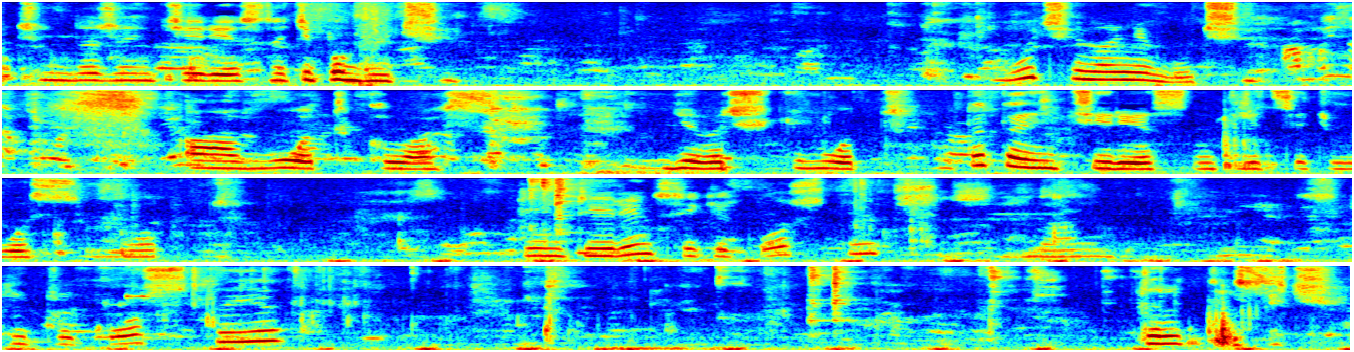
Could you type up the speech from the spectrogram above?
Очень даже интересно. Типа Гуччи. Гуччи, но не Гуччи. А, вот, класс. Девочки, вот. Вот это интересно. 38. Вот. Пінтирін скільки коштує? Щас гляну. Скільки коштує? Три тисячі.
